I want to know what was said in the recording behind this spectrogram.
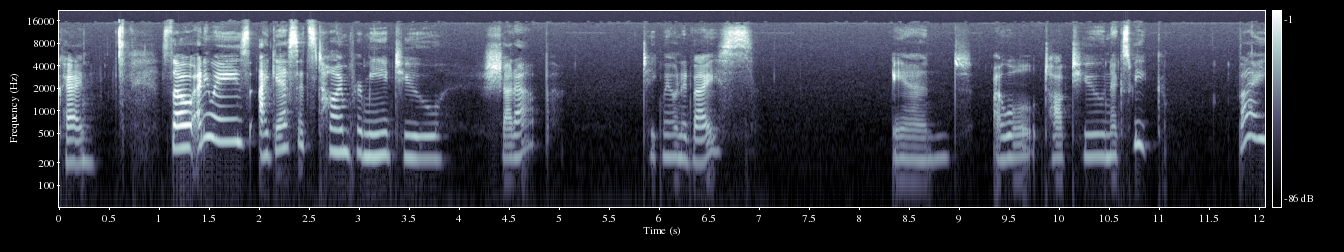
Okay. So, anyways, I guess it's time for me to shut up, take my own advice, and I will talk to you next week. Bye.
